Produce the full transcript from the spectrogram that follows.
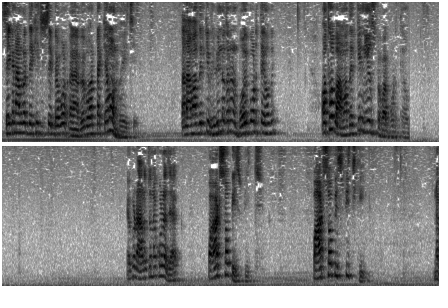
সেখানে আমরা দেখেছি ব্যবহার- ব্যবহারটা কেমন হয়েছে। তাহলে আমাদেরকে বিভিন্ন ধরনের বই পড়তে হবে, অথবা আমাদেরকে নিউজ পেপার পড়তে হবে। এরপর আলোচনা করা যাক parts of speech parts of speech কি? না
